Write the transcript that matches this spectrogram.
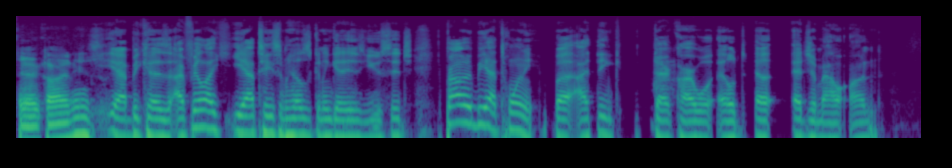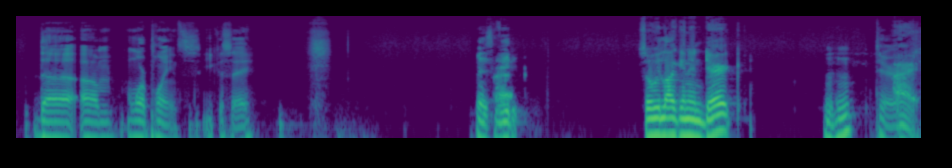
Derek Carr it is. Yeah, because I feel like yeah, Taysom Hill's gonna get his usage. He'd probably be at twenty, but I think Derek Carr will el- uh, edge him out on the um more points. You could say. Let's get it. So we locking in Derek. Mm-hmm. Derek. All right,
